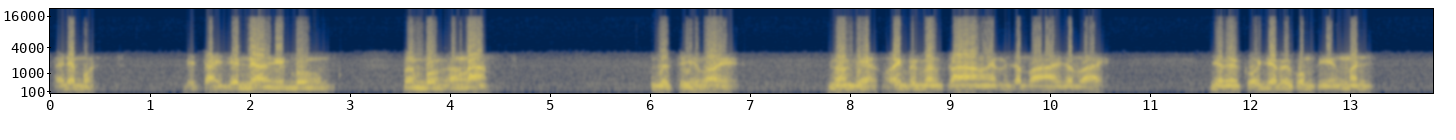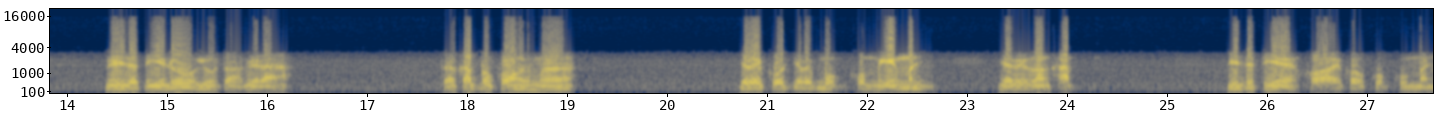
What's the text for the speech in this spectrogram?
ไปได้หมดไปไต่เดินเนื้อเดินบนเบื้องบนข้างล่างสติไว้วางแยกไว้เป็นกลางกลางให้มันสบายสบาย อย่าไปโกรธอย่าไปคมเหงมัน มีสติรู้อยู่ต่อเวลาแต่ครับปกครองเสมออย่าไปกดอย่าไปหมกคมเหงมัน อย่าไปบังคับ มีสติคอยเขาควบคุมมัน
